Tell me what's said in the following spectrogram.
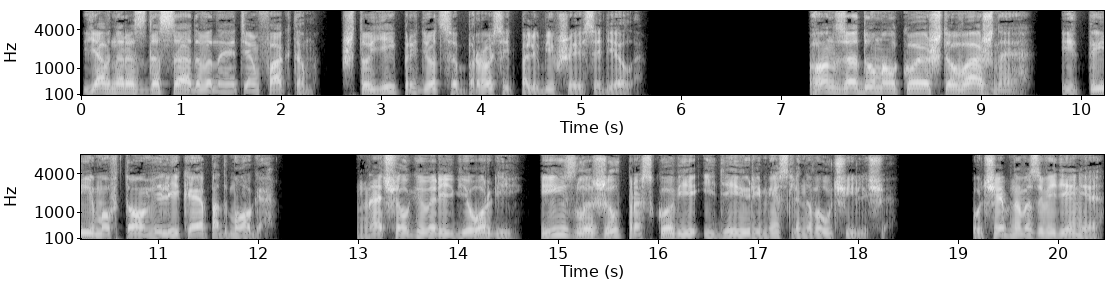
явно раздосадованная тем фактом, что ей придется бросить полюбившееся дело. Он задумал кое-что важное, и ты ему в том великая подмога. Начал говорить Георгий и изложил Просковье идею ремесленного училища. Учебного заведения,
